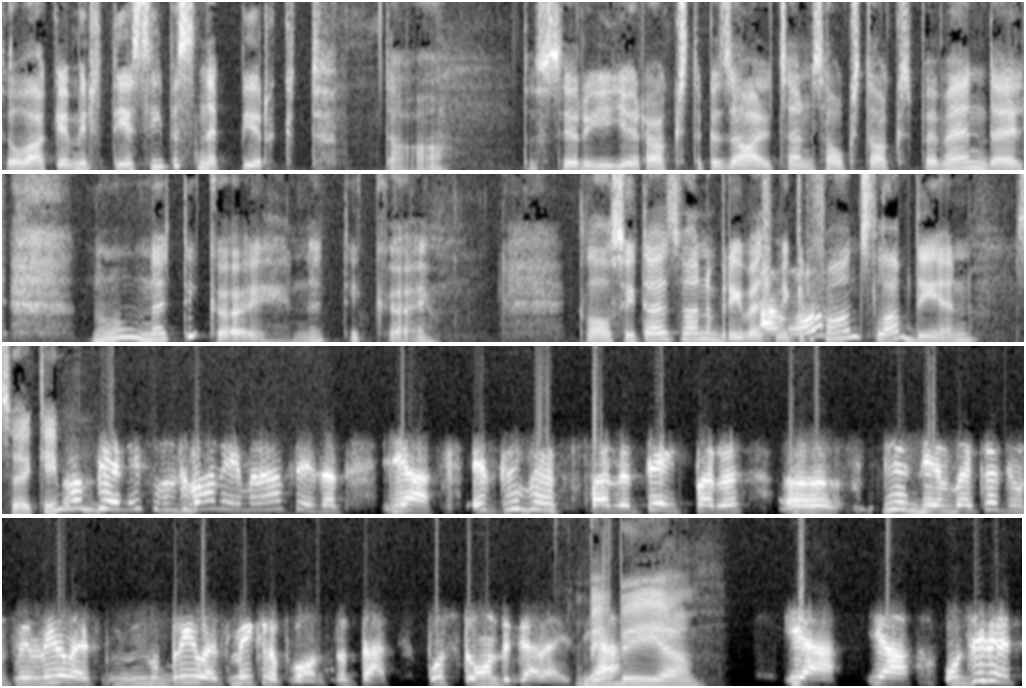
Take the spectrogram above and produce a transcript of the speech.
Cilvēkiem ir tiesības nepirkt. Tā tas ir īja raksta, ka zāļu cenas augstākas PVN dēļ. Nu, ne tikai, ne tikai. Klausītājs zvana brīvais Alo? mikrofons. Labdien! Sveiki! Labdien, es jums zvanīju, man atceitāt. Jā, es gribēju par, teikt par uh, piekdienu, vai kad jums bija lielais, nu, brīvais mikrofons, nu tāds, pusstunda garais, Bija, bija, jā. Jā, jā, un ziniet,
